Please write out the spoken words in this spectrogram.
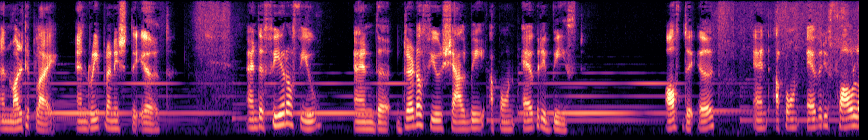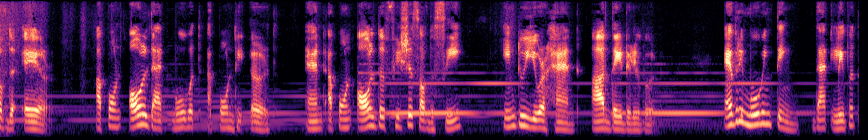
and multiply, and replenish the earth. And the fear of you and the dread of you shall be upon every beast of the earth, and upon every fowl of the air, upon all that moveth upon the earth, and upon all the fishes of the sea, into your hand are they delivered. Every moving thing that liveth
